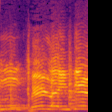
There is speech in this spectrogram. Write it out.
மரம் விளைந்து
